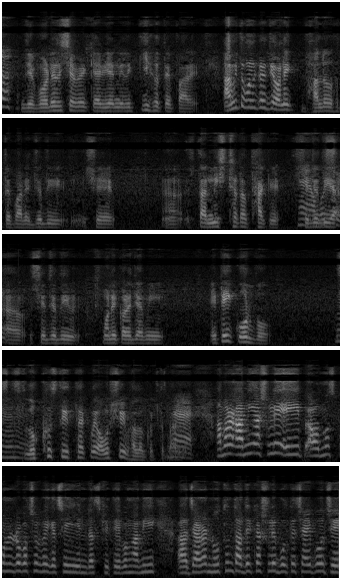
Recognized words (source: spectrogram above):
যে মডেল হিসেবে ক্যারিয়ার নিলে কি হতে পারে। আমি তো মনে করি যে অনেক ভালো হতে পারে যদি সে তার নিষ্ঠাটা থাকে। সে হ্যাঁ, যদি সে যদি মনে করে যে আমি এটাই করব লক্ষ্য স্থির থাকলে অবশ্যই ভালো করতে পারবে। হ্যাঁ আমার আমি আসলে এই অলমোস্ট পনেরো বছর হয়ে গেছে এই ইন্ডাস্ট্রিতে এবং আমি যারা নতুন তাদেরকে আসলে বলতে চাইব যে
